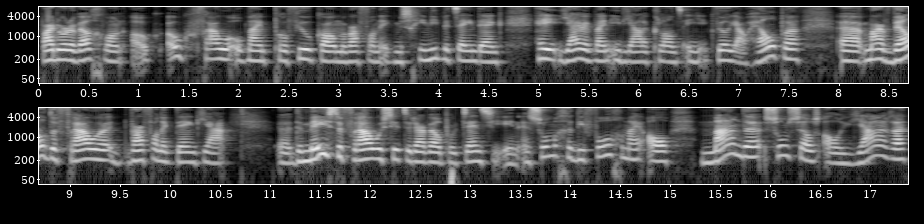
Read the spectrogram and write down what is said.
Waardoor er wel gewoon ook, ook vrouwen op mijn profiel komen waarvan ik misschien niet meteen denk: jij bent mijn ideale klant en ik wil jou helpen. Uh, maar wel de vrouwen waarvan ik denk, ja. Uh, de meeste vrouwen zitten daar wel potentie in. En sommige die volgen mij al maanden, soms zelfs al jaren,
